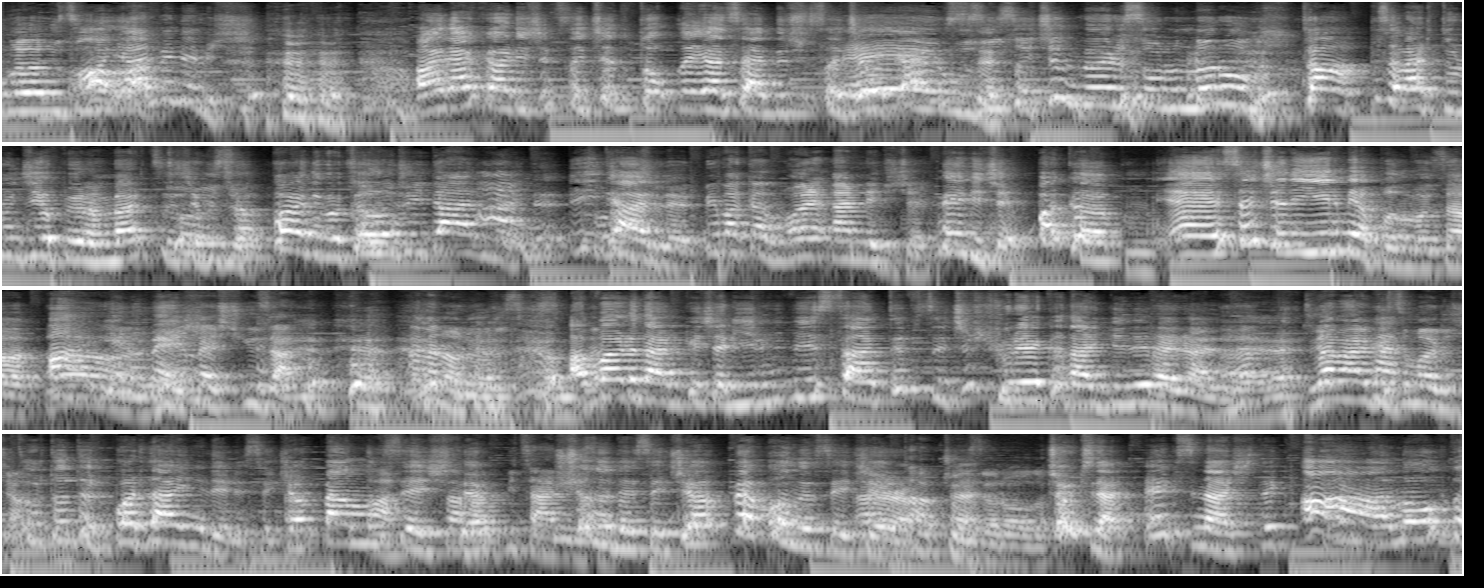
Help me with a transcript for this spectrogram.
Bu kadar uzuna Allah. gelme demiş. aynen kardeşim saçını toplayan sen de şu saça bakar mısın? uzun saçın böyle sorunları olur. Tamam bu sefer turuncu yapıyorum Mert saçımızı. Hadi bakalım. Turuncu ideal mi? Aynen, idealler. Bir bakalım öğretmen ne diyecek. Ne diyecek? Bakalım. Ee, saçını 20 yapalım o zaman. Aa, Aa, 25. 25 güzel. Hemen arıyoruz kızımızı. Ama arada arkadaşlar 21 santim saçı şuraya kadar gelir herhalde. Ha, Hemen kızımı arayacağım. Dur dur dur. Arada aynılarını seçiyorum. Ben bunu Ah, seçtim. tamam, bir tane Şunu da seçiyorum ve bunu seçiyorum. Ha, tamam, çok güzel oldu. Çok güzel. Hepsini açtık. Aa ne oldu?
